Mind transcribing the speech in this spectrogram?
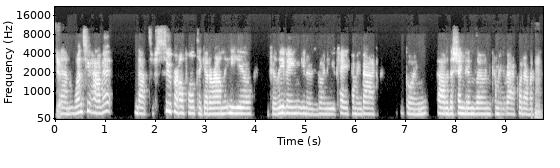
Yeah. And once you have it, that's super helpful to get around the EU. If you're leaving, you know, you're going to UK, coming back, going out of the Schengen zone, coming back, whatever. Mhm.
